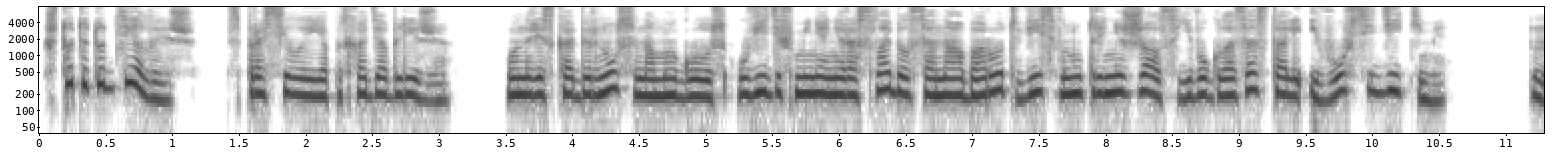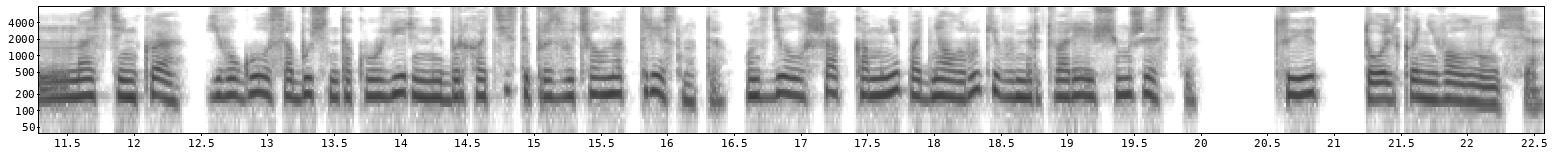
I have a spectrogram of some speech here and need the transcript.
что ты тут делаешь?» — спросила я, подходя ближе. Он резко обернулся на мой голос, увидев меня, не расслабился, а наоборот, весь внутренне сжался, его глаза стали и вовсе дикими. «Настенька!» Его голос, обычно такой уверенный и бархатистый, прозвучал надтреснуто. Он сделал шаг ко мне, поднял руки в умиротворяющем жесте. «Ты только не волнуйся!»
